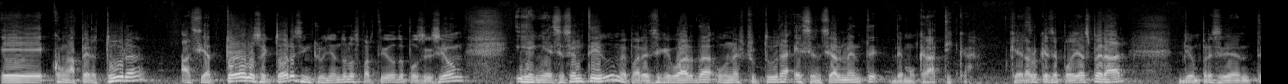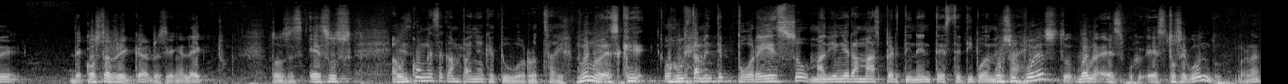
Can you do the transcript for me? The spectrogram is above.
eh, con apertura hacia todos los sectores, incluyendo los partidos de oposición, y en ese sentido me parece que guarda una estructura esencialmente democrática, que era lo que se podía esperar de un presidente de Costa Rica recién electo. Entonces, esos... Aún con esa campaña que tuvo Rotzai. Bueno, es que... O justamente por eso, más bien era más pertinente este tipo de mensaje. Por supuesto. Bueno, es, esto segundo, ¿verdad?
